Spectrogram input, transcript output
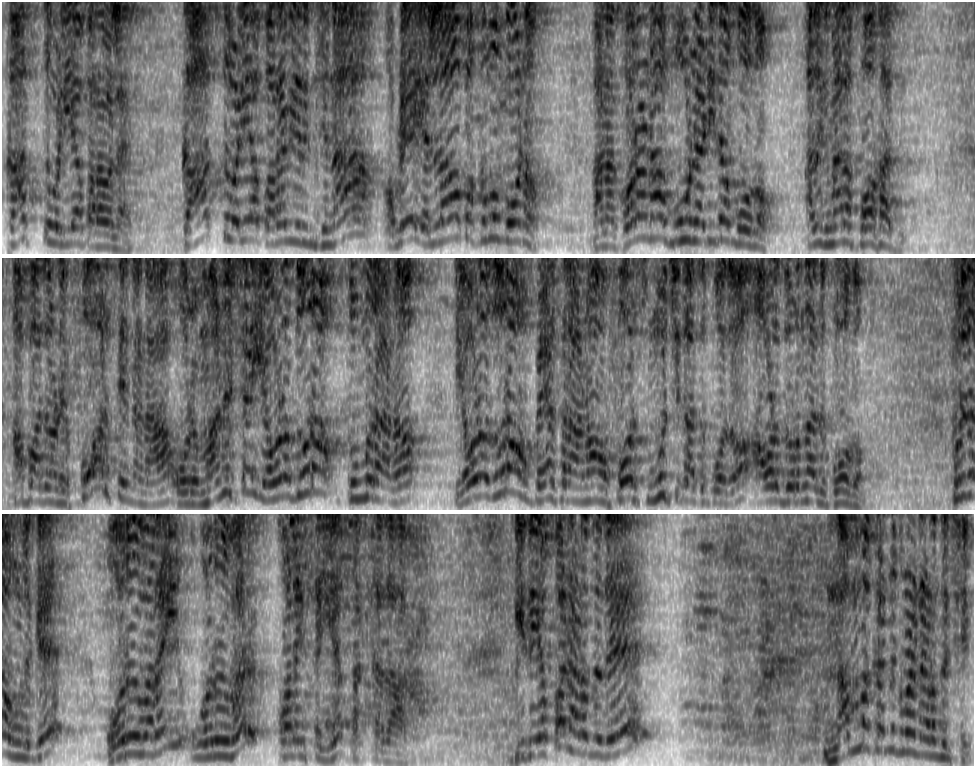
காத்து வழியா பரவல. காத்து வழியா பரவி இருந்துச்சுன்னா அப்படியே எல்லா பக்கமும் போனோம் ஆனா கொரோனா மூணு அடி தான் போகும். அதுக்கு மேல போகாது. அப்ப அதோட ஃபோர்ஸ் என்னன்னா ஒரு மனுஷன் எவ்வளவு தூரம் தும்புறானோ எவ்வளவு தூரம் அவன் பேசுறானோ ஃபோர்ஸ் மூச்சு காத்து போதோ அவ்வளவு தூரம் தான் அது போகும். புரியுதா உங்களுக்கு? ஒருவரை ஒருவர் கொலை செய்யத்தக்கதாக. இது எப்ப நடந்தது? நம்ம கண்ணுக்கு முன்னாடி நடந்துச்சு.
